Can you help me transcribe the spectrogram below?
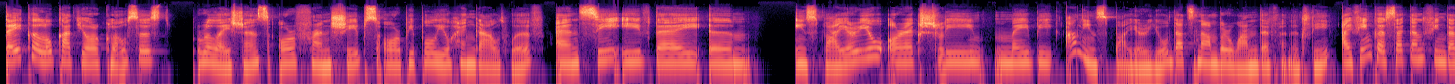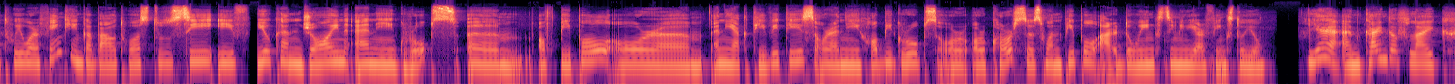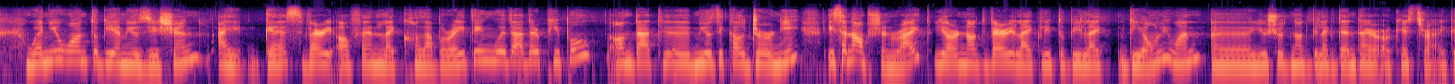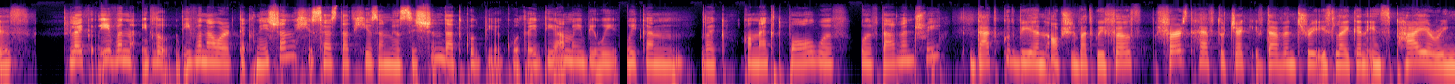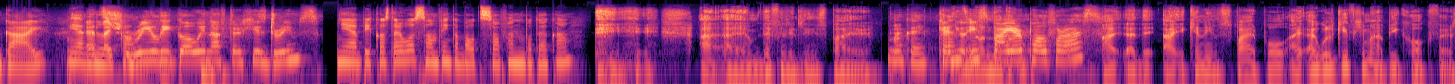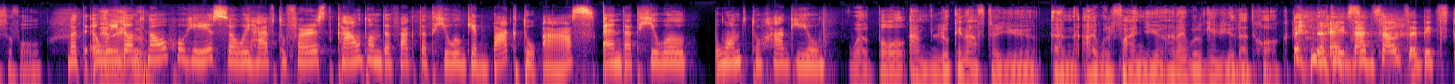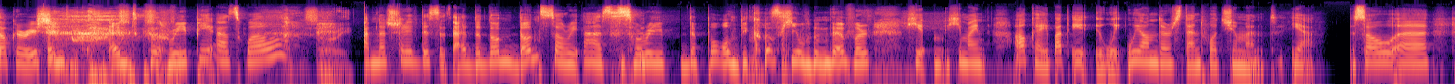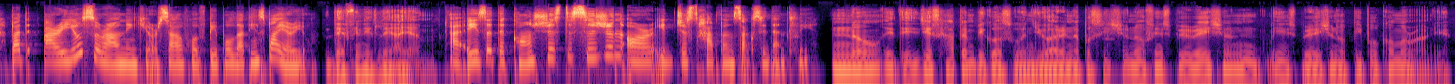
take a look at your closest relations or friendships or people you hang out with and see if they um, inspire you or actually maybe uninspire you. That's number one, definitely. I think a second thing that we were thinking about was to see if you can join any groups um, of people or um, any activities or any hobby groups or, or courses when people are doing similar things to you. Yeah, and kind of like when you want to be a musician, I guess very often like collaborating with other people on that uh, musical journey is an option, right? You're not very likely to be like the only one. Uh, you should not be like the entire orchestra, I guess like even even our technician he says that he's a musician that could be a good idea maybe we we can like connect paul with with daventry that could be an option but we first first have to check if daventry is like an inspiring guy yeah, and like true. really going after his dreams yeah because there was something about sofan bodega I, I, am definitely inspired. Okay. Can you inspire no, Paul for us? I, I, I, can inspire Paul. I, I will give him a big hug first of all. But we don't will... know who he is, so we have to first count on the fact that he will get back to us and that he will want to hug you. Well, Paul, I'm looking after you and I will find you and I will give you that hug. that, hey, that sounds a bit stalkerish and, and creepy as well. Sorry. I'm not sure if this is I don't don't sorry us, sorry the Paul because he will never he he might okay, but it, we we understand what you meant. Yeah. So, uh, but are you surrounding yourself with people that inspire you? Definitely, I am. Uh, is it a conscious decision or it just happens accidentally? No, it, it just happened because when you are in a position of inspiration, inspirational people come around you.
